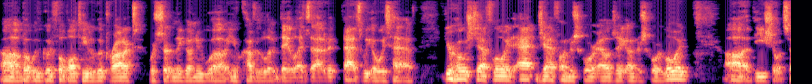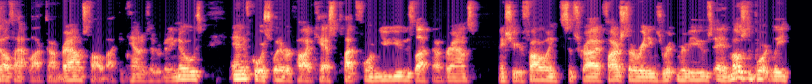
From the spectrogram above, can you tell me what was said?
Uh, but with a good football team, a good product, we're certainly going to uh, you know cover the living daylights out of it as we always have your host, Jeff Lloyd, at Jeff underscore LJ underscore Lloyd. Uh, the show itself at Locked On Browns, follow back account as everybody knows. And of course, whatever podcast platform you use, Locked On Browns, make sure you're following, subscribe, five star ratings, written reviews, and most importantly,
